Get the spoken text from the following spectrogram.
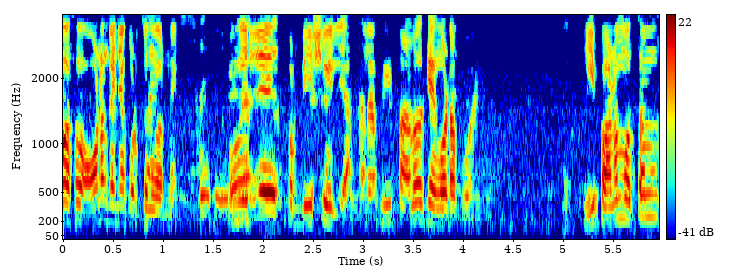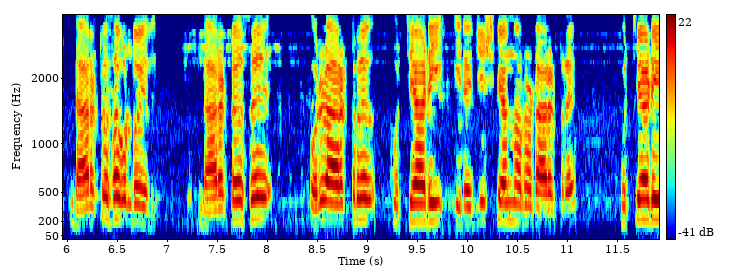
മാസം ഓണം കഴിഞ്ഞാൽ കൊടുക്കുമെന്ന് പറഞ്ഞു. ഒരു പ്രതീക്ഷയില്ല ഈ പണമൊക്കെ എങ്ങോട്ടാ പോയത്? ഈ പണം മൊത്തം ഡയറക്ടേഴ്സാണ് കൊണ്ടുപോയത്. ഡയറക്ടേഴ്സ് ഒരു ഡയറക്ടർ കുറ്റ്യാടി രജീഷ് കെ എന്ന് പറഞ്ഞ ഡയറക്ടർ കുറ്റ്യാടി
